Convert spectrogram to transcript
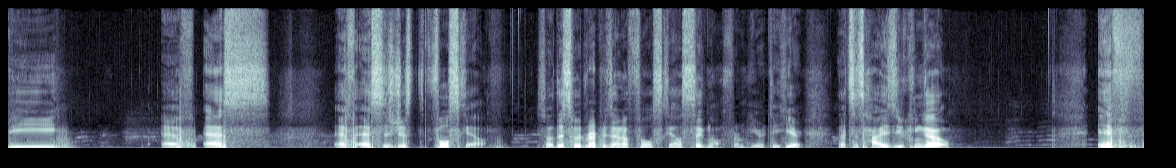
VFS FS is just full scale. So this would represent a full scale signal from here to here. That's as high as you can go. If,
